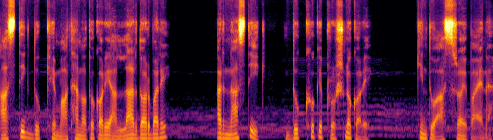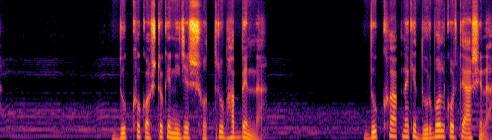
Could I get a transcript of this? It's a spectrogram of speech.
আস্তিক দুঃখে মাথা নত করে আল্লাহর দরবারে, আর নাস্তিক দুঃখকে প্রশ্ন করে, কিন্তু আশ্রয় পায় না। দুঃখ কষ্টকে নিজের শত্রু ভাববেন না। দুঃখ আপনাকে দুর্বল করতে আসে না।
